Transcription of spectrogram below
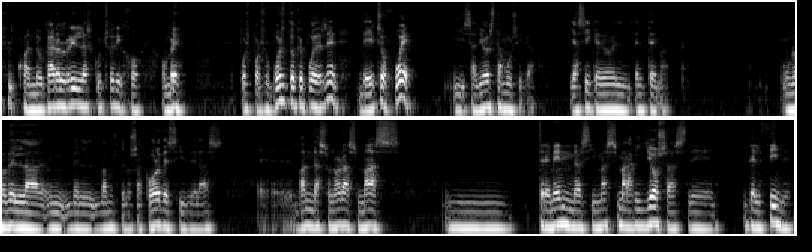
cuando Carol Reed la escuchó dijo, hombre, pues por supuesto que puede ser. De hecho fue. Y salió esta música. Y así quedó el, el tema uno de, la, vamos, de los acordes y de las eh, bandas sonoras más mm, tremendas y más maravillosas de, del cine.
